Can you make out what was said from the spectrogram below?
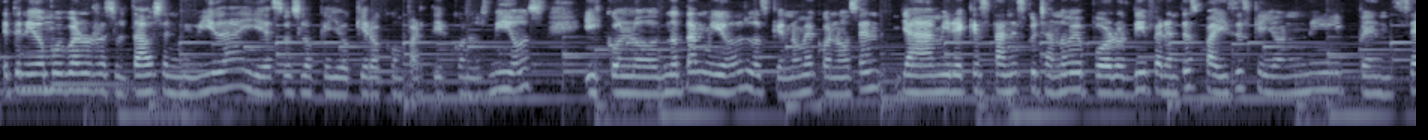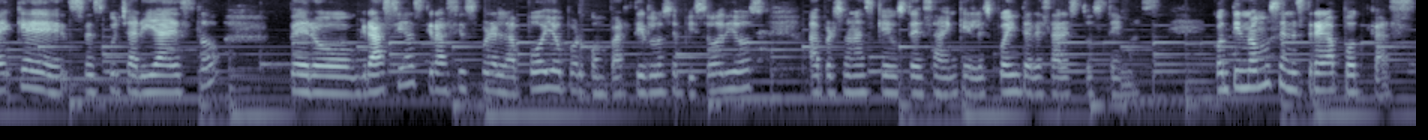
he tenido muy buenos resultados en mi vida y eso es lo que yo quiero compartir con los míos y con los no tan míos, los que no me conocen. Ya miré que están escuchándome por diferentes países que yo ni pensé que se escucharía esto. Pero gracias, gracias por el apoyo, por compartir los episodios a personas que ustedes saben que les puede interesar estos temas. Continuamos en Estrega Podcast.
